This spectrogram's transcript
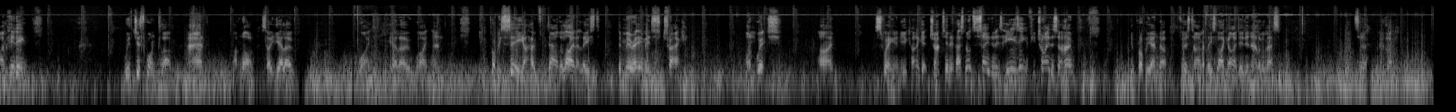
I'm hitting with just one club, and I'm not. So yellow, white, yellow, white, and you can probably see, I hope from down the line at least, the mirror image track on which I'm swinging. You kind of get trapped in it. That's not to say that it's easy. If you try this at home, you'll probably end up, first time at least like I did, in a hell of a mess. But uh, good luck.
